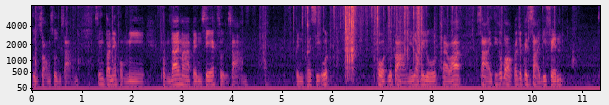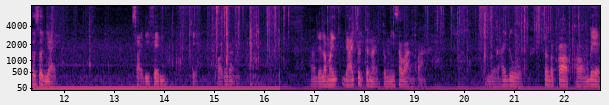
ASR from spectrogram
0 2 0 3 ซึ่งตอนนี้ผมมีผมได้มาเป็น CX 0 3เป็น Perseus โหดหรือเปล่าอันนี้เราไม่รู้ แต่ว่าสายที่เขาบอกก็จะเป็นสาย Defense ซะส่วนใหญ่ สายดีเฟนต์โอเคพอเท่ากันอ่เดี๋ยวเรามาย้ายจุดกันหน่อย ตรงนี้สว่างกว่า เดี๋ยวให้ดูส่วนประกอบของเบส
